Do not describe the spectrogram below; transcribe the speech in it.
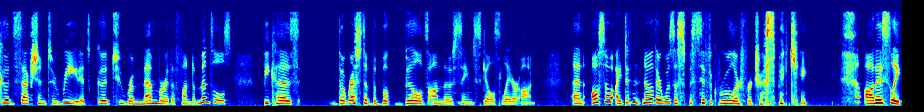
good section to read. It's good to remember the fundamentals because the rest of the book builds on those same skills later on. And also, I didn't know there was a specific ruler for dressmaking. Honestly,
